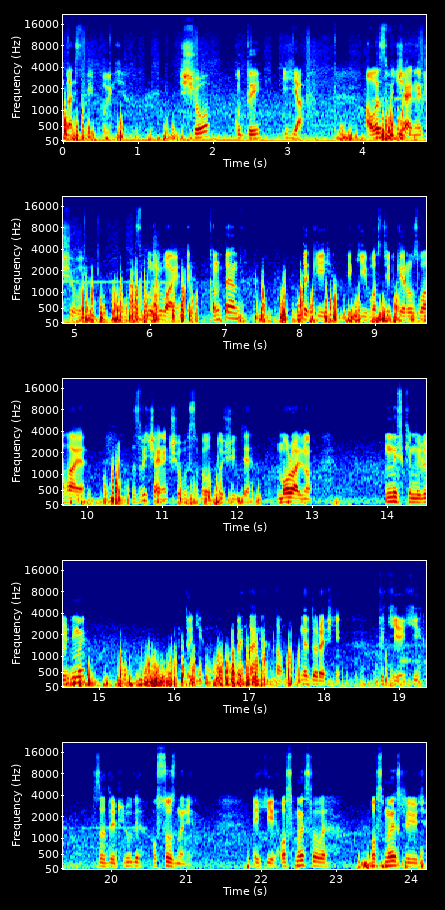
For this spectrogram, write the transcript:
дасть відповідь, що, куди і як. Але звичайно, якщо ви споживаєте контент такий, який вас тільки розлагає, звичайно, якщо ви себе оточуєте морально низькими людьми, тоді ну, питання там недоречні, такі, які задають люди осознані, які осмислили, осмислюють,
